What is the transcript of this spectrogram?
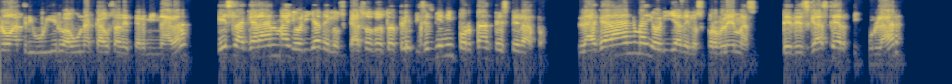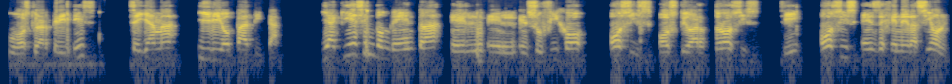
no atribuirlo a una causa determinada, es la gran mayoría de los casos de osteoartritis. Es bien importante este dato. La gran mayoría de los problemas de desgaste articular u osteoartritis se llama idiopática. Y aquí es en donde entra el, el, sufijo osis, osteoartrosis, ¿sí? Osis es degeneración,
